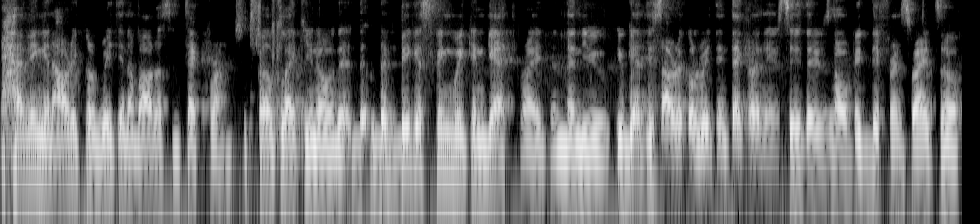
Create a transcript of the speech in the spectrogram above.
having an article written about us in TechCrunch. It felt like you know the, the, the, biggest thing we can get, right? And then you you get this article written in TechCrunch and you see there is no big difference, right? So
